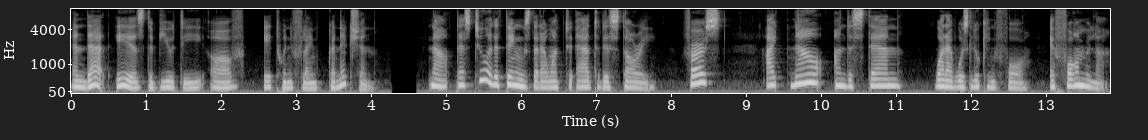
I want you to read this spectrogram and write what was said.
And that is the beauty of a twin flame connection. Now, there's two other things that I want to add to this story. First, I now understand what I was looking for a formula,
